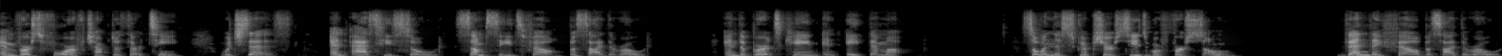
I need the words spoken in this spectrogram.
in verse 4 of chapter 13, which says, And as he sowed, some seeds fell beside the road, and the birds came and ate them up. So in the scripture, seeds were first sown. Then they fell beside the road,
